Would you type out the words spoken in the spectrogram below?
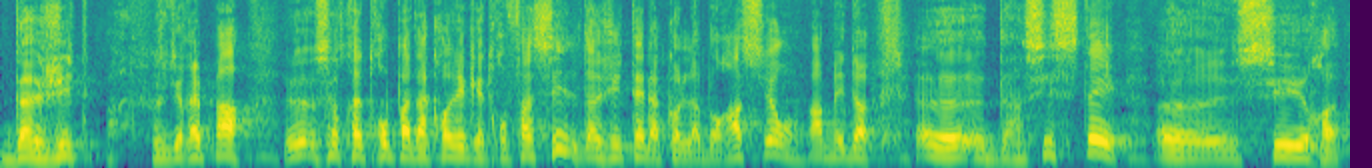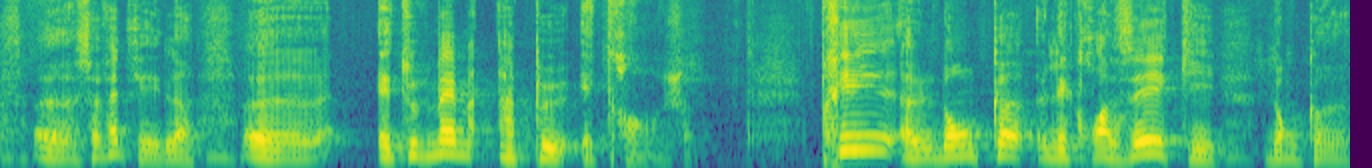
d'agiter, je ne dirais pas, ce serait trop anachronique et trop facile d'agiter la collaboration, hein, mais d'insister sur ce fait qu'il est tout de même un peu étrange. Pris euh, donc les croisés qui, donc, euh,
